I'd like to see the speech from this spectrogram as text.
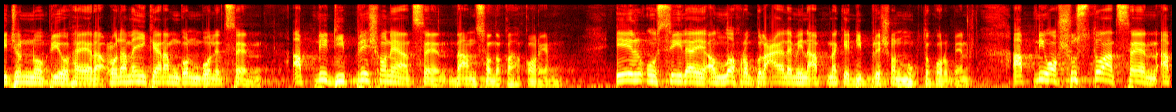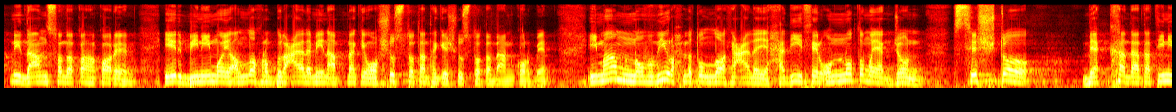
এই জন্য প্রিয় ভাইয়েরা, ওলামাই ক্যারামগণ বলেছেন, আপনি ডিপ্রেশনে আছেন, দান সদকা করেন। এর ওসিলায় আল্লাহ রব্বুল আলমিন আপনাকে ডিপ্রেশন মুক্ত করবেন। আপনি অসুস্থ আছেন, আপনি দান সদকা করেন, এর বিনিময়ে আল্লাহ রব্বুল আলমিন আপনাকে অসুস্থতা থেকে সুস্থতা দান করবেন। ইমাম নবী রহমতুল্লাহ আলাই হাদিসের অন্যতম একজন শ্রেষ্ঠ ব্যাখ্যাদাতা তিনি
